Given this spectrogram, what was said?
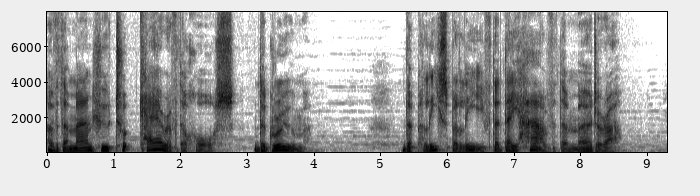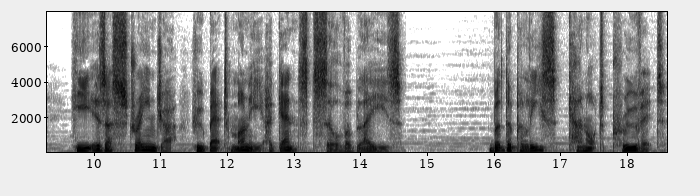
of the man who took care of the horse, the groom. The police believe that they have the murderer. He is a stranger who bet money against Silver Blaze. but the police cannot prove it.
